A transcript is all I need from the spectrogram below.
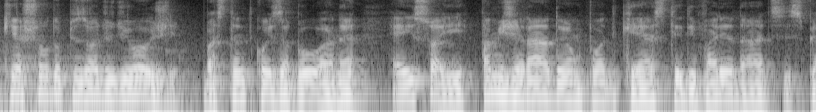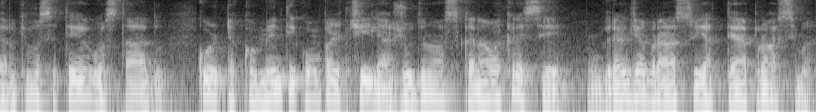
O que achou do episódio de hoje? Bastante coisa boa, né? É isso aí. Famigerado é um podcast de variedades. Espero que você tenha gostado. Curta, comente e compartilhe. Ajude o nosso canal a crescer. Um grande abraço e até a próxima.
